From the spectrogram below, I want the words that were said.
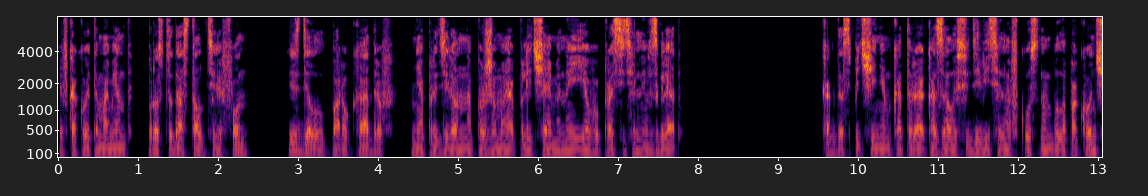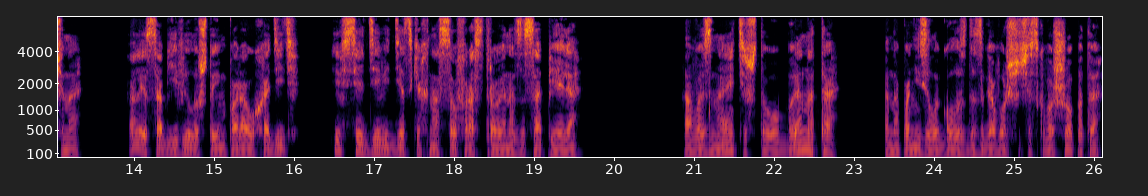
И в какой-то момент просто достал телефон и сделал пару кадров, неопределенно пожимая плечами на ее вопросительный взгляд. Когда с печеньем, которое оказалось удивительно вкусным, было покончено, Алиса объявила, что им пора уходить, и все девять детских носов расстроенно засопели. «А вы знаете, что у Беннета...» Она понизила голос до заговорщического шепота.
